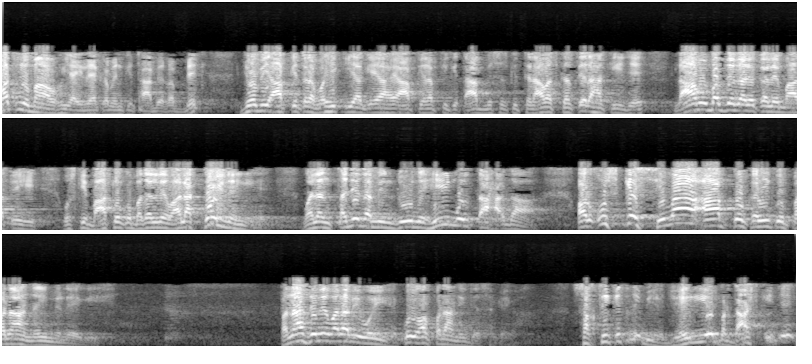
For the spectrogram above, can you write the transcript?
वतलुमा हुआ कमिन किताब रबिक जो भी आपकी तरफ़ वही किया गया है, आपके रब की किताब में से उसकी तिलावत करते रहा कीजिए। लाम बदल कले बातें ही उसकी बातों को बदलने वाला कोई नहीं है। वलन तजद मिंदून ही मुल्ताहदा। और उसके सिवा आपको कहीं कोई पनाह नहीं मिलेगी। पनाह देने वाला भी वही है, कोई और पनाह नहीं दे सकेगा। सख्ती कितनी भी है, झेलिए, बर्दाश्त कीजिए।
